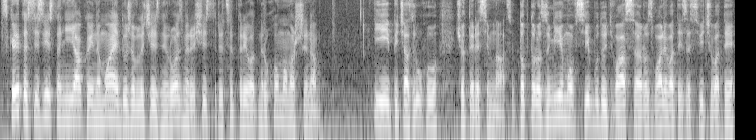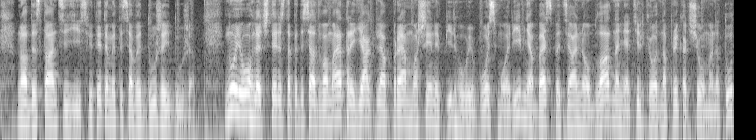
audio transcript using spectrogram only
Скритості, звісно, ніякої немає, дуже величезні розміри, 6.33 от нерухома машина. І під час руху 4.17. Тобто розуміємо, всі будуть вас розвалювати і засвічувати на дистанції. Світитиметеся ви дуже і дуже. Ну і огляд 452 метри, як для прем машини пільгової 8 рівня, без спеціального обладнання. Тільки, от, наприклад, що у мене тут:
